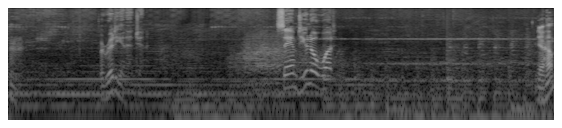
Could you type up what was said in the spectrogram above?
Hmm. Meridian engine. Sam, do you know what? Jaha.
